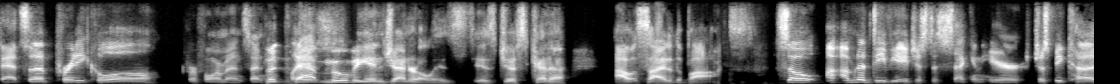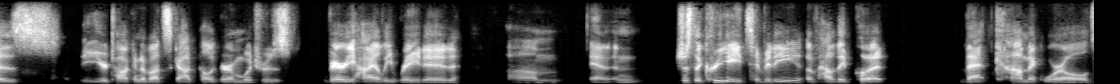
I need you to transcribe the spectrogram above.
that's a pretty cool performance. And but plays... that movie in general is is just kind of outside of the box. So I'm going to deviate just a second here, just because you're talking about Scott Pilgrim, which was very highly rated, um, and, and just the creativity of how they put that comic world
